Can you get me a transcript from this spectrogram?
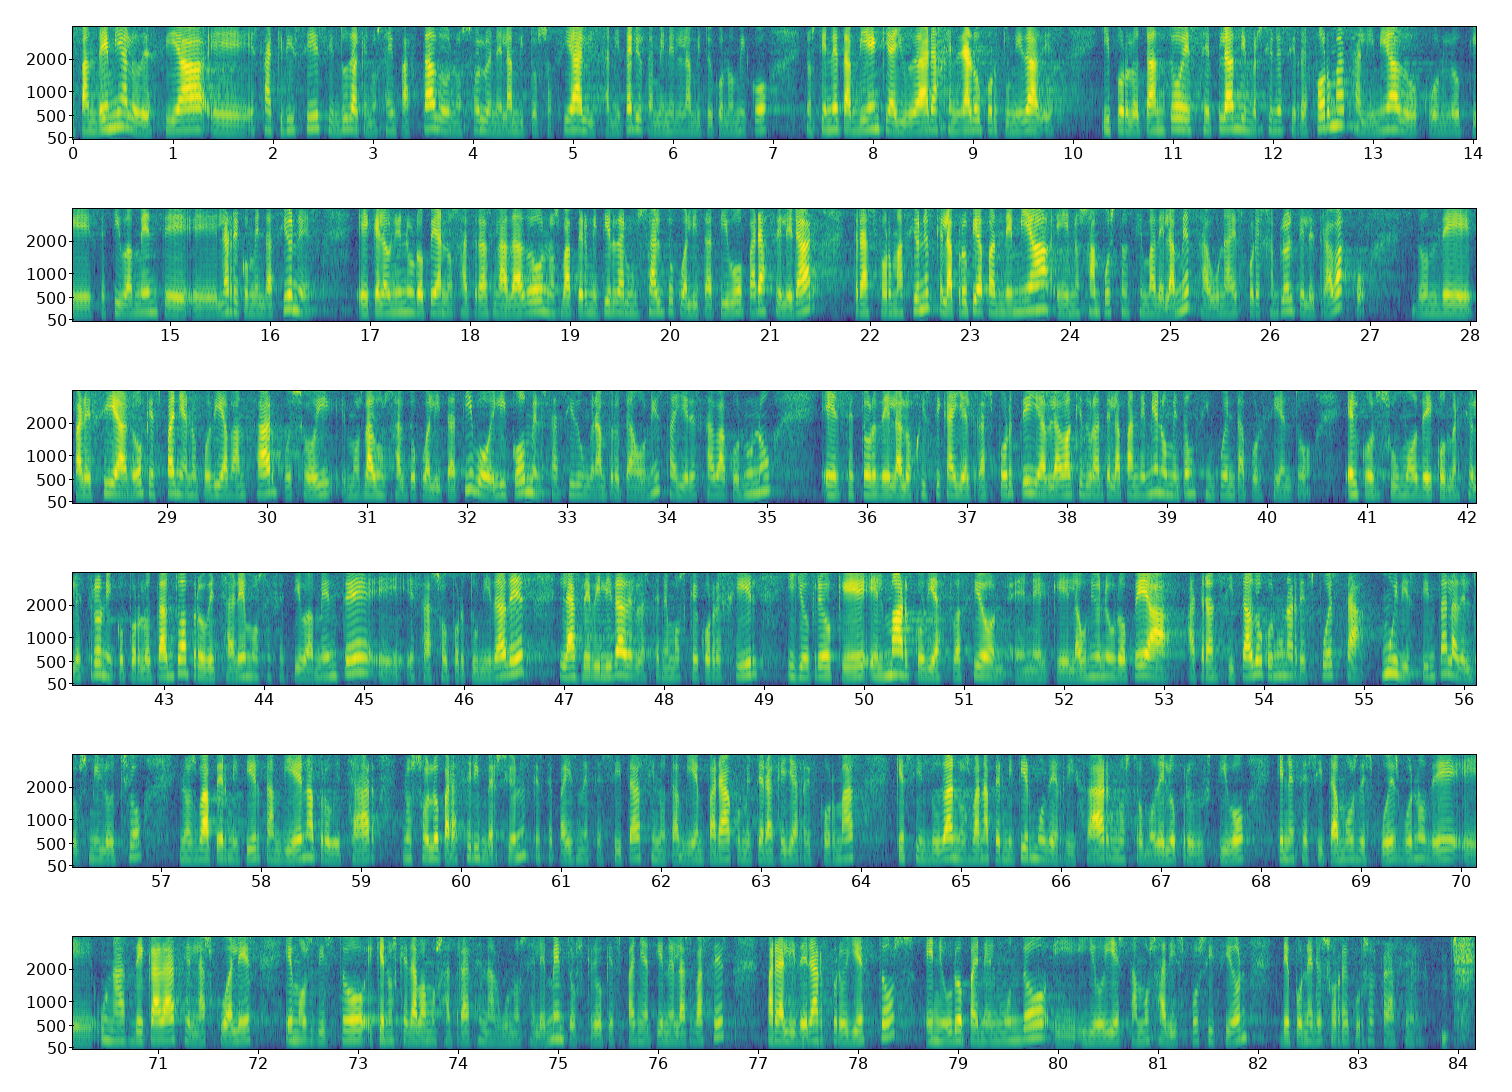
pandemia, lo decía, esta crisis sin duda que nos ha impactado no solo en el ámbito social y sanitario, también en el ámbito económico, nos tiene también que ayudar a generar oportunidades y, por lo tanto, ese plan de inversiones y reformas, alineado con lo que efectivamente eh, las recomendaciones eh, que la Unión Europea nos ha trasladado, nos va a permitir dar un salto cualitativo para acelerar transformaciones que la propia pandemia eh, nos han puesto encima de la mesa. Es, por ejemplo, el teletrabajo donde parecía ¿no? que España no podía avanzar, pues hoy hemos dado un salto cualitativo. El e-commerce ha sido un gran protagonista. Ayer estaba con uno, el sector de la logística y el transporte, y hablaba que durante la pandemia han aumentado un 50% el consumo de comercio electrónico. Por lo tanto, aprovecharemos efectivamente eh, esas oportunidades. Las debilidades las tenemos que corregir y yo creo que el marco de actuación en el que la Unión Europea ha transitado con una respuesta muy distinta a la del 2008 nos va a permitir también aprovechar no solo para hacer inversiones que este país necesita, sino también para acometer aquellas reformas que sin duda nos van a permitir modernizar nuestro modelo productivo que necesitamos después bueno, de eh, unas décadas en las cuales hemos visto que nos quedábamos atrás en algunos elementos. Creo que España tiene las bases para liderar proyectos en Europa, en el mundo, y, hoy estamos a disposición de poner esos recursos para hacerlo.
